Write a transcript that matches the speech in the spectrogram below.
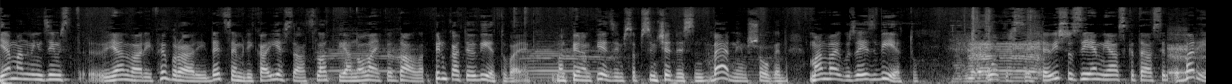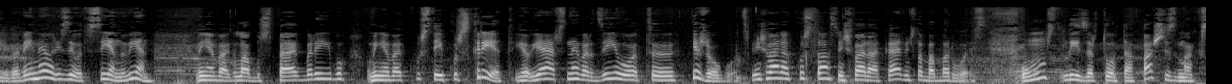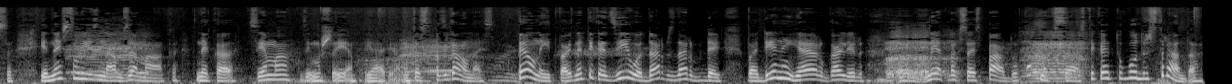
Ja man viņa dzimst janvārī, februārī, decembrī, kā iesācis Latvijā no laika gala, pirmkārt jau vietu vajag. Man, piemēram, piedzimst ap 140 bērniem šogad. Man vajag uzreiz vietu. Otrs ir, te visu ziemu jāskatās ir barība. Viņa nevar izdzīvot sienu vien. Viņai vajag labu spēkbarību, un viņai vajag kustību, kur skriet, jo jērs nevar dzīvot uh, iežogots. Viņš vairāk kustās, viņš vairāk ēd, viņš labāk barojas. Un mums līdz ar to tā pašizmaksa ir nesalīdzinām zemāka nekā ciemā dzimušajiem jēriem. Un tas pats galvenais. Pelnīt vajag ne tikai dzīvot darbs darba dēļ, vai dienī jēru gaļu ir uh, neatmaksājis pārdot, atmaksās, tikai tu gudri strādā.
